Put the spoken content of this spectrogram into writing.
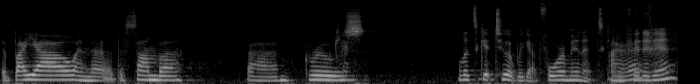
the baião and the the samba um, grooves. Well, let's get to it. We got four minutes. Can All you fit it in?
